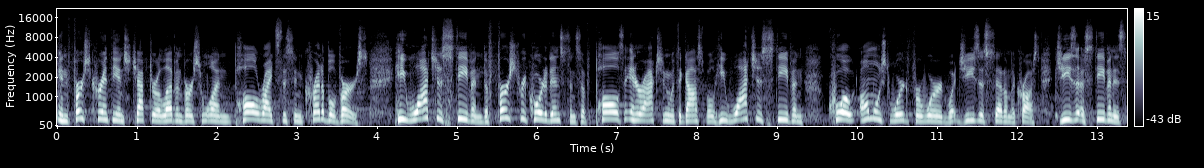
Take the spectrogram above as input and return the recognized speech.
in 1 Corinthians chapter 11, verse 1, Paul writes this incredible verse. He watches Stephen, the first recorded instance of Paul's interaction with the gospel. He watches Stephen quote almost word for word what Jesus said on the cross. Jesus, Stephen is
